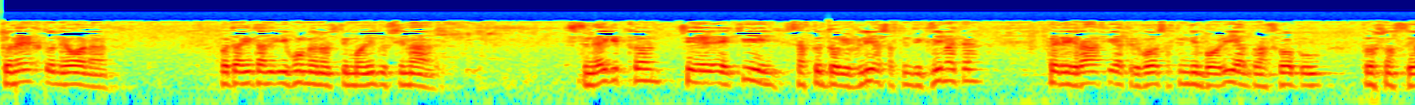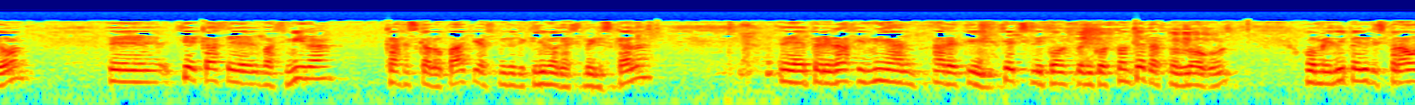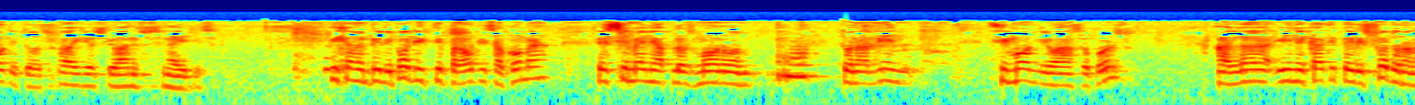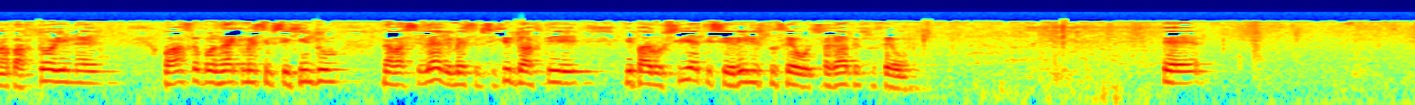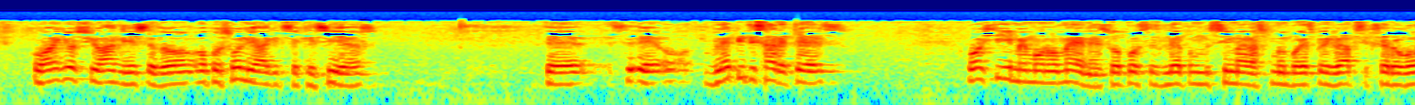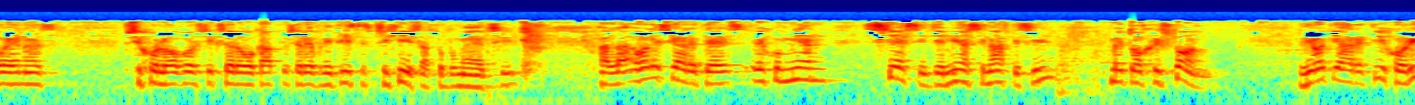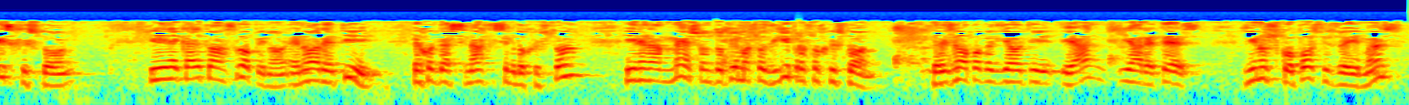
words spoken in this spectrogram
τον 6ο αιώνα όταν ήταν ηγούμενος στη Μονή του Σινά στην Αίγυπτο και εκεί σε αυτό το βιβλίο, σε αυτήν την κλίμακα περιγράφει ακριβώς αυτήν την πορεία του ανθρώπου προς τον Θεό ε, και κάθε βαθμίδα, κάθε σκαλοπάτι, ας πούμε ότι κλίμακα σημαίνει σκάλα ε, περιγράφει μία αρετή και έτσι λοιπόν στον 24ο λόγο ομιλεί περί της πραότητος ο Άγιος Ιωάννης ο Συναήτης. Είχαμε πει λοιπόν ότι η πραότης ακόμα δεν σημαίνει απλώς μόνο το να μην θυμώνει ο άνθρωπος αλλά είναι κάτι περισσότερο από αυτό. Είναι ο άνθρωπος να έχει μέσα στην ψυχή του να βασιλεύει μέσα στην ψυχή του αυτή η παρουσία της ειρήνης του Θεού της αγάπης του Θεού. Ε, ο Άγιος Ιωάννης εδώ όπως όλοι οι Άγιοι της Εκκλησίας ε, ε, βλέπει τις αρετές όχι μεμονωμένες όπως τις βλέπουμε σήμερα ας πούμε μπορείς περιγράψει ξέρω εγώ ένας ψυχολόγος ή ξέρω εγώ κάποιος ερευνητής της ψυχής ας το πούμε έτσι. Αλλά όλες οι αρετές έχουν μια σχέση και μια συνάρτηση με τον Χριστόν. Διότι αρετή χωρίς Χριστόν είναι κάτι το ανθρώπινο ενώ αρετή έχοντας συνάρτηση με τον Χριστό είναι ένα μέσο το οποίο μας οδηγεί προς τον Χριστό. Δηλαδή θέλω να πω παιδιά ότι εάν οι αρετές γίνουν σκοπός στη ζωή μας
